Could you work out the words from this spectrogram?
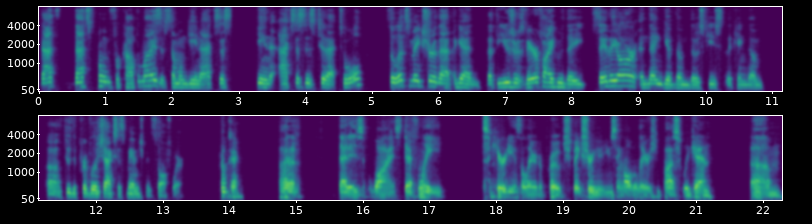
that's that's prone for compromise if someone gain access gain accesses to that tool. So let's make sure that again that the users verify who they say they are, and then give them those keys to the kingdom uh, through the privileged access management software. Okay, uh, that is wise. Definitely, security is a layered approach. Make sure you're using all the layers you possibly can. Um,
